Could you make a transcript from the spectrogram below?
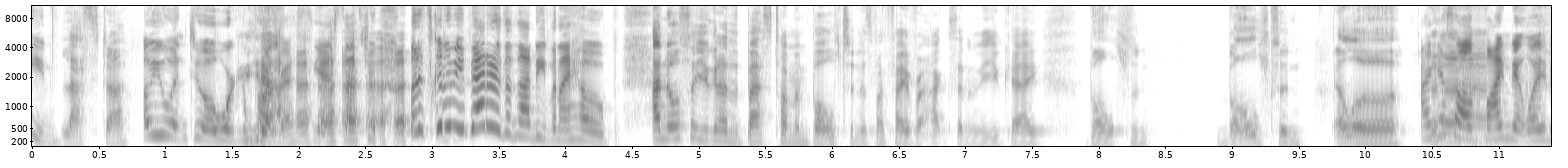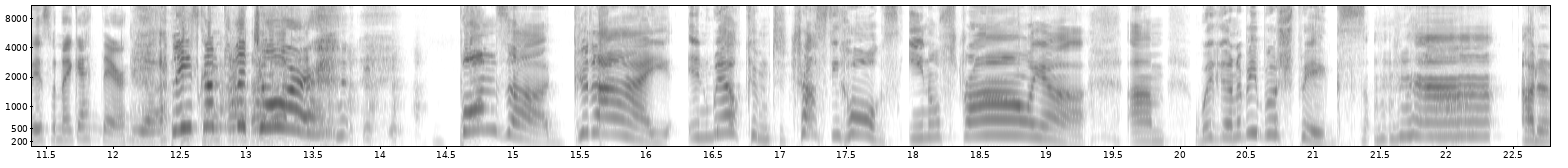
been? Leicester. Oh, you went to a work in Yeah. progress. Yes, that's true. But it's going to be better than that, even, I hope. And also, you're gonna have the best time in Bolton. It's my favourite accent in the UK. Bolton. Bolton. Hello. I guess I'll find out what it is when I get there. Please come to the tour. Bonza, good eye, and welcome to Trusty Hogs in Australia. Um, we're gonna be bush pigs. I don't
